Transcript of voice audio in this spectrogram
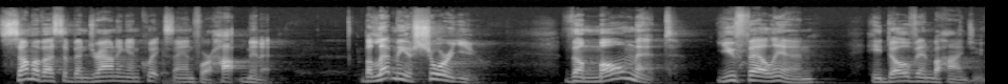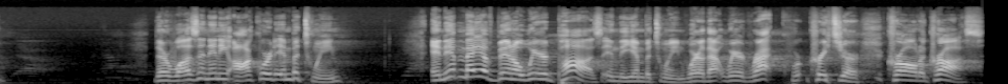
Some of us have been drowning in quicksand for a hot minute. But let me assure you, the moment you fell in, he dove in behind you. There wasn't any awkward in between. And it may have been a weird pause in the in between where that weird rat creature crawled across,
